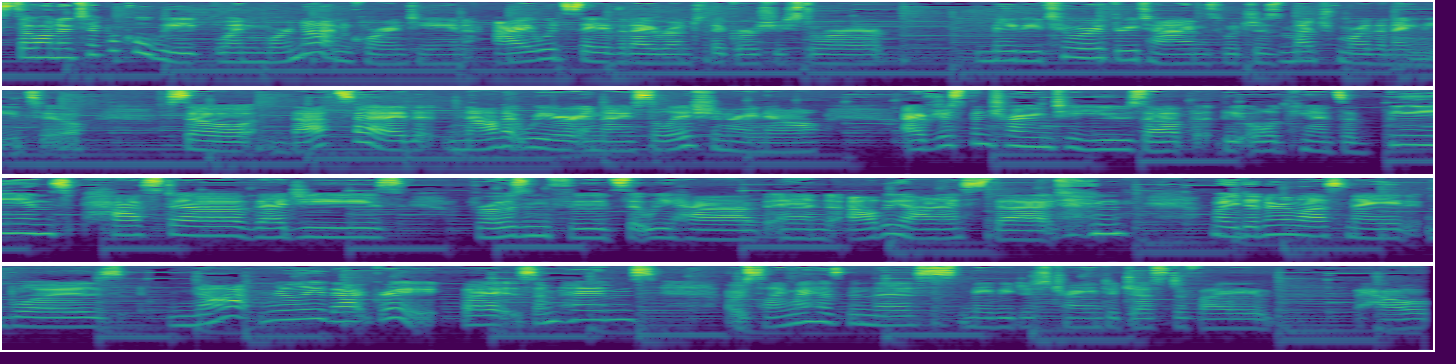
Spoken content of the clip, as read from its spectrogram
So, on a typical week when we're not in quarantine, I would say that I run to the grocery store maybe two or three times, which is much more than I need to. So, that said, now that we are in isolation right now, I've just been trying to use up the old cans of beans, pasta, veggies, frozen foods that we have. And I'll be honest that my dinner last night was not really that great. But sometimes I was telling my husband this, maybe just trying to justify how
